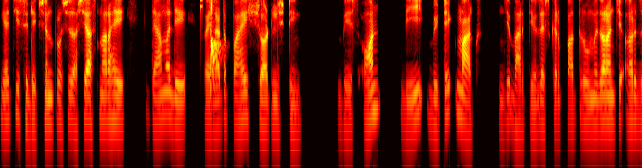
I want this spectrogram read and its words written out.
याची सिलेक्शन प्रोसेस अशी असणार आहे की त्यामध्ये पहिला टप्पा आहे short listing. Base on B B tech marks म्हणजे भारतीय लष्कर पात्र उमेदवारांचे अर्ज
